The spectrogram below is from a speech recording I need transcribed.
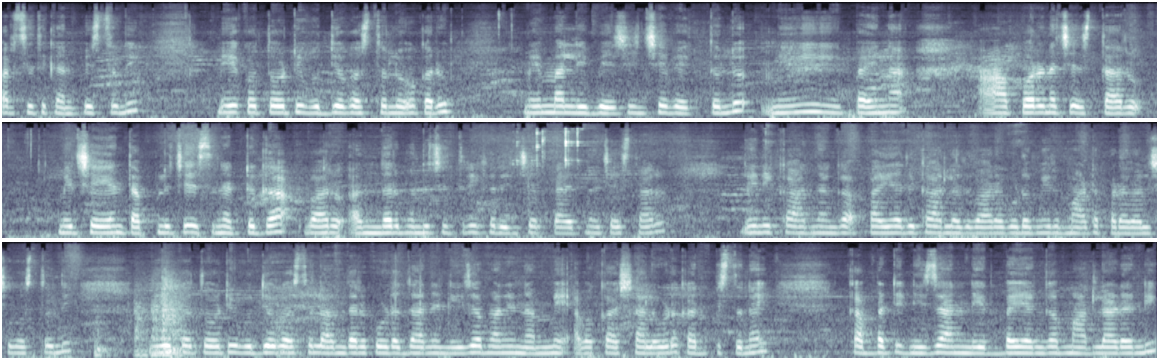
పరిస్థితి కనిపిస్తుంది. మీ యొక్క తోటి ఉద్యోగస్తులు ఒకరు మిమ్మల్ని భేషించే వ్యక్తులు మీ పైన ఆపరణ చేస్తారు. మీరు చేయని తప్పులు చేసినట్టుగా వారు అందరి ముందు చిత్రీకరించే ప్రయత్నం చేస్తారు. దీని కారణంగా పై అధికారుల ద్వారా కూడా మీరు మాట పడవలసి వస్తుంది. మీ యొక్క తోటి ఉద్యోగస్తులు అందరూ కూడా దాన్ని నిజమని నమ్మే అవకాశాలు కూడా కనిపిస్తున్నాయి. కాబట్టి నిజాన్ని నిర్భయంగా మాట్లాడండి.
